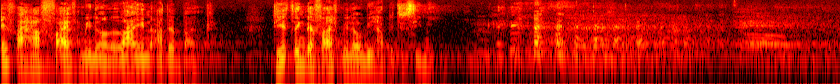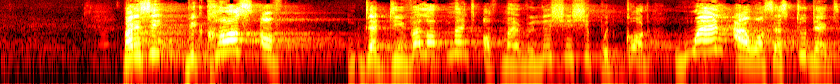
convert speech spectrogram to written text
if I have five million lying at the bank, do you think the five million will be happy to see me? but you see, because of the development of my relationship with God when I was a student,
